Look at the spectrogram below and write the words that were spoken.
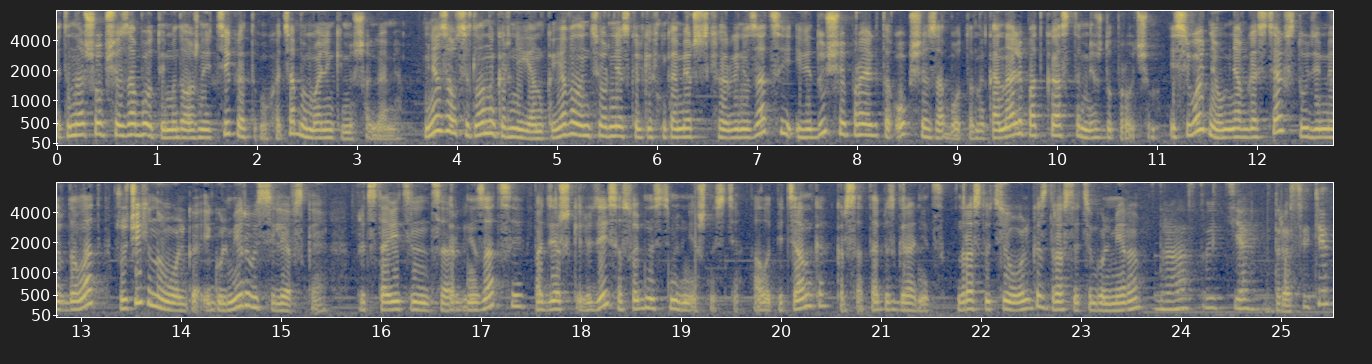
Это наша общая забота, и мы должны идти к этому хотя бы маленькими шагами. Меня зовут Светлана Корниенко. Я волонтер нескольких некоммерческих организаций и ведущая проекта «Общая забота» на канале подкаста «Между прочим». И сегодня у меня в гостях в студии «Мир Далат» Жучихина Ольга и Гульмира Василевская – представительница организации поддержки людей с особенностями внешности. Алла Петянка «Красота без границ». Здравствуйте, Ольга. Здравствуйте, Гульмира. Здравствуйте. Здравствуйте.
